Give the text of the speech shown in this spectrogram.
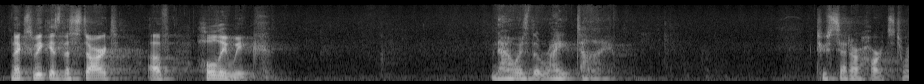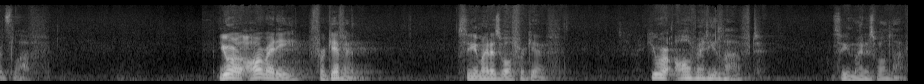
Next week is the start of Holy Week. Now is the right time to set our hearts towards love. You are already forgiven, so you might as well forgive. You are already loved, so you might as well love.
